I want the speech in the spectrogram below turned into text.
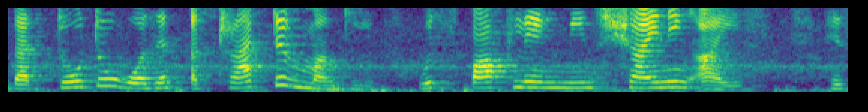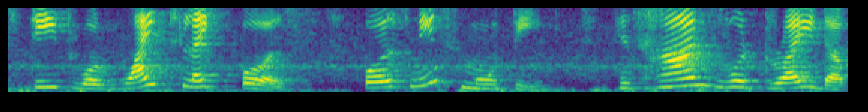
that Toto was an attractive monkey with sparkling means shining eyes. His teeth were white like pearls Pearls means moti. His hands were dried up,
